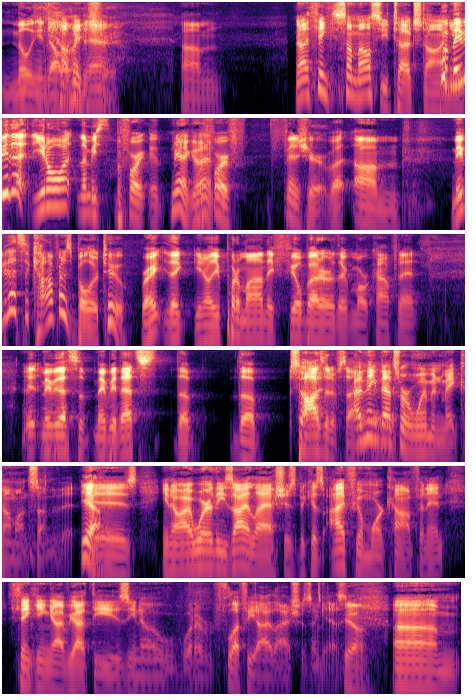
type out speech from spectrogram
million dollar Oh, yeah. industry. Um, Now, I think something else you touched on. but you- maybe that you know what? Let me before I, Yeah, go ahead. before I f- finish here. But um, maybe that's a confidence builder too, right? Like you know, you put them on, they feel better, they're more confident. It, maybe that's the maybe that's the the So positive side. I of think that's where women may come on some of it. Yeah. Is, you know, I wear these eyelashes because I feel more confident thinking I've got these, you know, whatever, fluffy eyelashes, I guess. yeah. Um,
